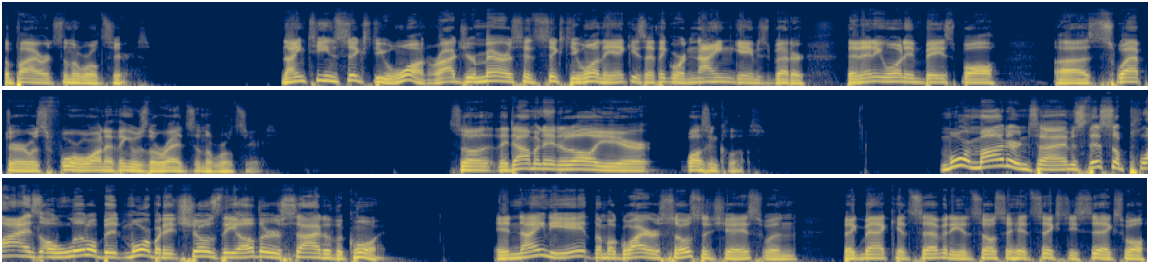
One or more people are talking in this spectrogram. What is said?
the Pirates in the World Series. 1961, Roger Maris hit 61. The Yankees, I think, were nine games better than anyone in baseball. Uh, swept or was 4 1. I think it was the Reds in the World Series. So they dominated all year. Wasn't close. More modern times, this applies a little bit more, but it shows the other side of the coin. In 98, the McGwire Sosa chase, when Big Mac hit 70 and Sosa hit 66. Well,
